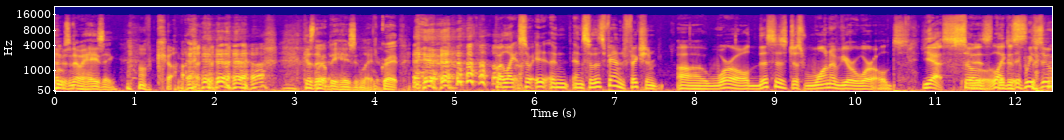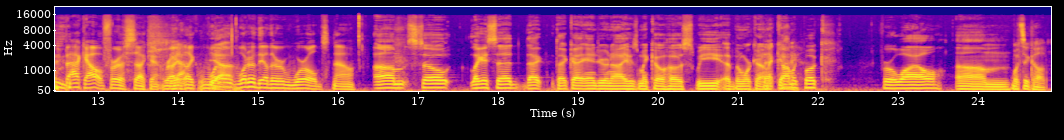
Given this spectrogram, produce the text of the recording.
there was no hazing oh God. because there will be hazing later. Great. but like so, it, and and so this fan fiction uh, world. This is just one of your worlds. Yes. So it is- like, it is- if we zoom back out for a second, right? Yeah. Like, what Yeah. are, what are the other worlds now? Um. So, like I said, that that guy Andrew and I, who's my co-host, we have been working on That a guy. comic book for a while. Um. What's it called?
